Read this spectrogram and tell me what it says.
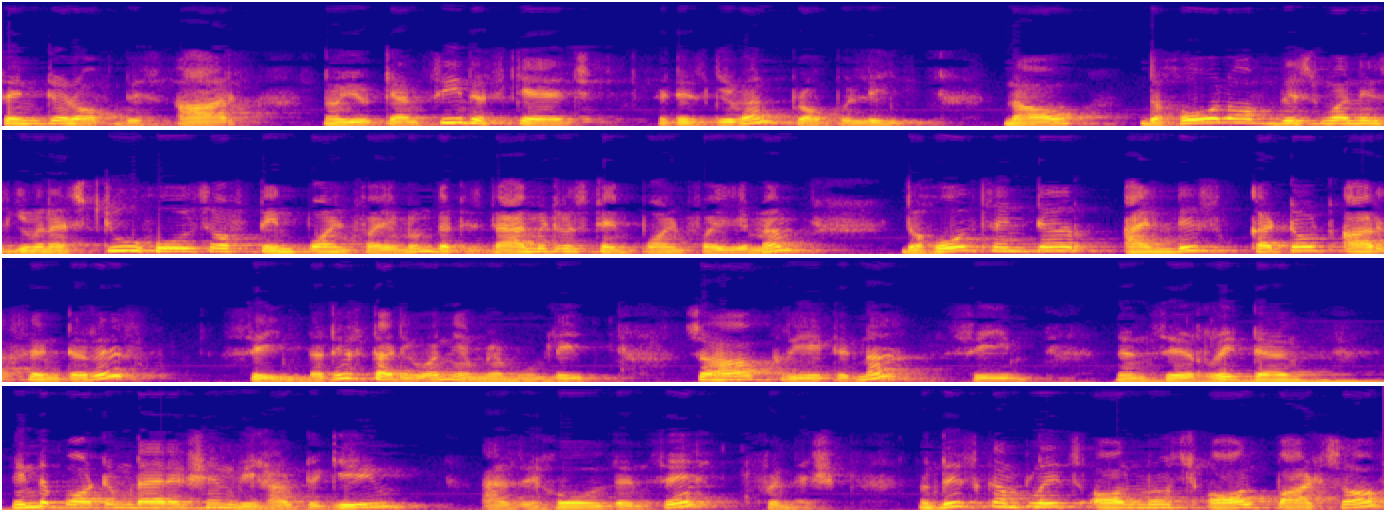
center of this arc. Now you can see the sketch it is given properly. Now the hole of this one is given as two holes of 10.5 mm that is diameter is 10.5 mm. The hole center and this cutout arc center is same that is 31 mm only. So I have created a same then say return in the bottom direction we have to give as a whole then say finish. Now this completes almost all parts of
